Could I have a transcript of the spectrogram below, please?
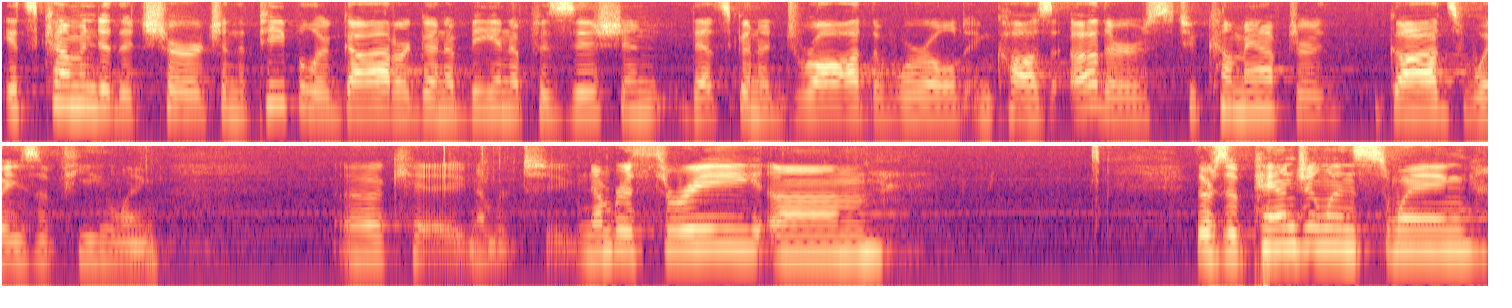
it's coming to the church, and the people of God are going to be in a position that's going to draw the world and cause others to come after God's ways of healing. Okay, number two. Number three, um, there's a pendulum swing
